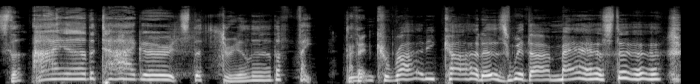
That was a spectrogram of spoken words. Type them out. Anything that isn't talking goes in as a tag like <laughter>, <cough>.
It's the eye of the tiger. It's the thrill of the fight. Doing karate katas with our master. <laughs>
